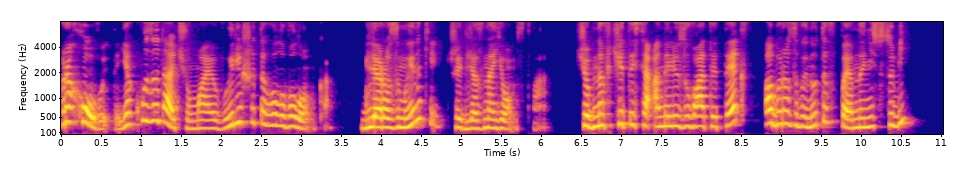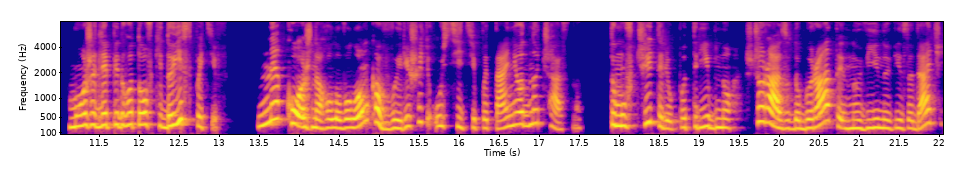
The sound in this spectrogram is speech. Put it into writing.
враховуйте, яку задачу має вирішити головоломка для розминки чи для знайомства, щоб навчитися аналізувати текст або розвинути впевненість в собі. Може, для підготовки до іспитів? Не кожна головоломка вирішить усі ці питання одночасно, тому вчителю потрібно щоразу добирати нові нові задачі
